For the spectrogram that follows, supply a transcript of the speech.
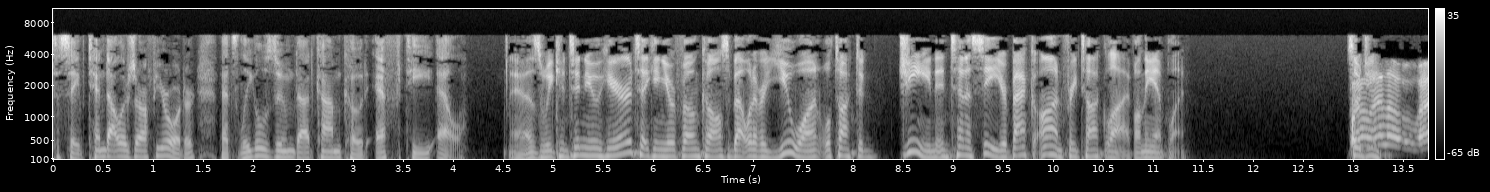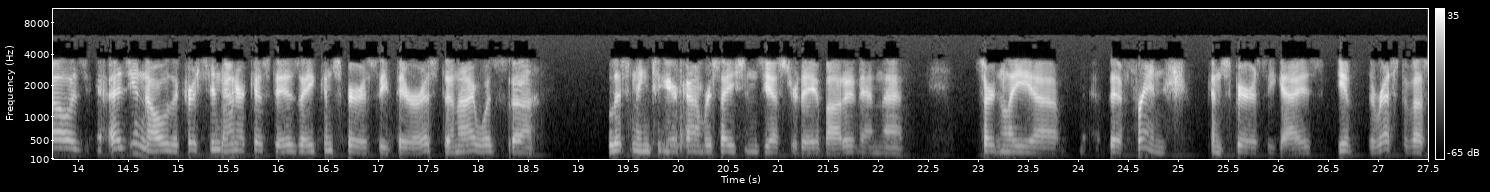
to save $10 off your order. That's LegalZoom.com code FTL. As we continue here, taking your phone calls about whatever you want, we'll talk to Gene in Tennessee. You're back on Free Talk Live on the amp line. So, well, Gene, hello. Well, as, as, you know, the Christian anarchist is a conspiracy theorist, and I was uh, listening to your conversations yesterday about it, and uh, certainly uh, the fringe conspiracy guys give the rest of us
